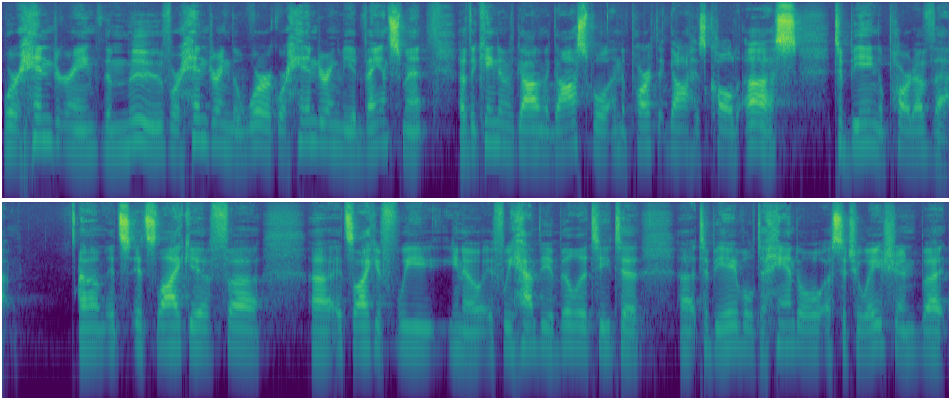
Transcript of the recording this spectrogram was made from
We're hindering the move, we're hindering the work, we're hindering the advancement of the kingdom of God and the gospel and the part that God has called us to being a part of that. Um, it's, it's like if. Uh, uh, it's like if we, you know, if we have the ability to, uh, to be able to handle a situation, but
